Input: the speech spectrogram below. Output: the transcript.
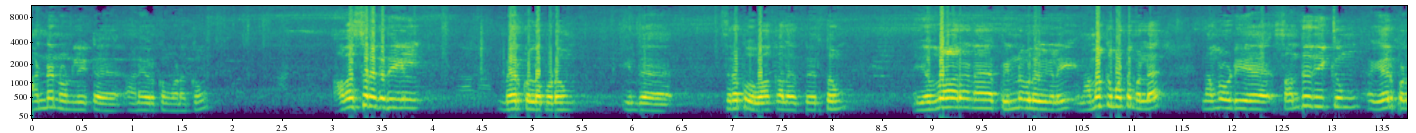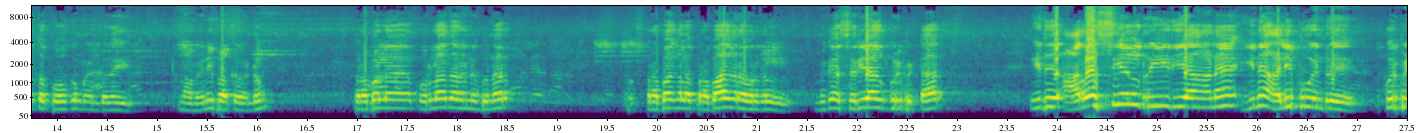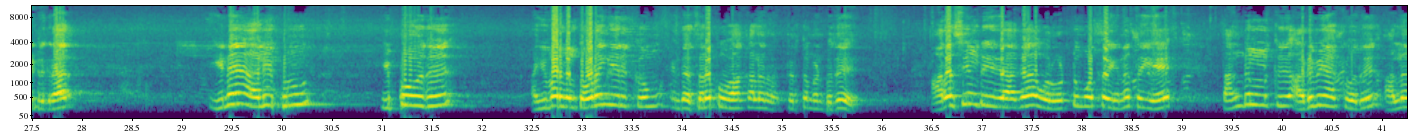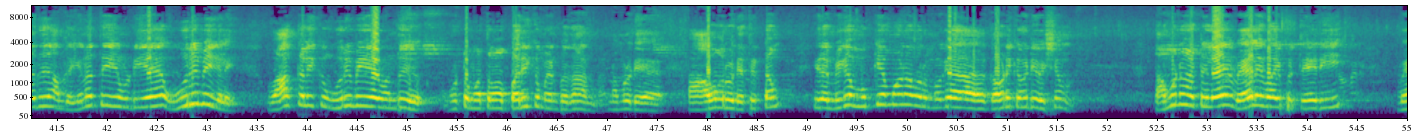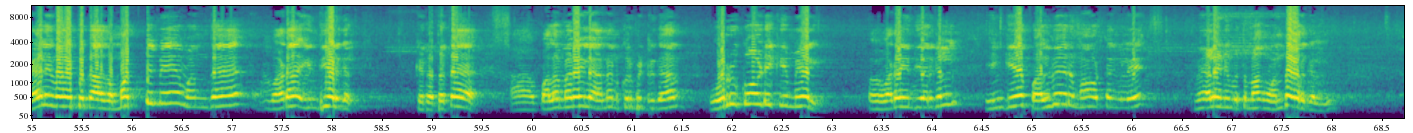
அண்ணன் உள்ளிட்ட அனைவருக்கும் வணக்கம். அவசரகதியில் மேற்கொள்ளப்படும் இந்த சிறப்பு வாக்காளர் திருத்தம் எவ்வாறான பின்விளைவுகளை நமக்கு மட்டுமல்ல நம்மளுடைய சந்ததிக்கும் ஏற்படுத்த போகும் என்பதை நாம் எண்ணி பார்க்க வேண்டும். பிரபல பொருளாதார நிபுணர் பிரபகல பிரபாகர் அவர்கள் மிக சரியாக குறிப்பிட்டார். இது அரசியல் ரீதியான இன அழிப்பு என்று குறிப்பிட்டிருக்கிறார். இன அழிப்பு இப்போது இவர்கள் தொடங்கி இருக்கும் இந்த சிறப்பு வாக்காளர் திருத்தம் என்பது அரசியல் ரீதியாக ஒரு ஒட்டுமொத்த இனத்தையே தங்களுக்கு அடிமையாக்குவது அல்லது அந்த இனத்தையுடைய உரிமைகளை வாக்களிக்கும் உரிமையை வந்து ஒட்டுமொத்தமாக பறிக்கும் என்பதுதான் நம்மளுடைய அவங்களுடைய திட்டம். இதில் மிக முக்கியமான ஒரு மிக கவனிக்க வேண்டிய விஷயம் தமிழ்நாட்டிலே வேலை வாய்ப்பு தேடி வேலை வாய்ப்புக்காக மட்டுமே வந்த வட இந்தியர்கள் கிட்டத்தட்ட பல முறையில் அண்ணன் குறிப்பிட்டிருக்கார். ஒரு கோடிக்கு மேல் வட இந்தியர்கள் இங்கே பல்வேறு மாவட்டங்களே வேலை நிமித்தமாக வந்தவர்கள்.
